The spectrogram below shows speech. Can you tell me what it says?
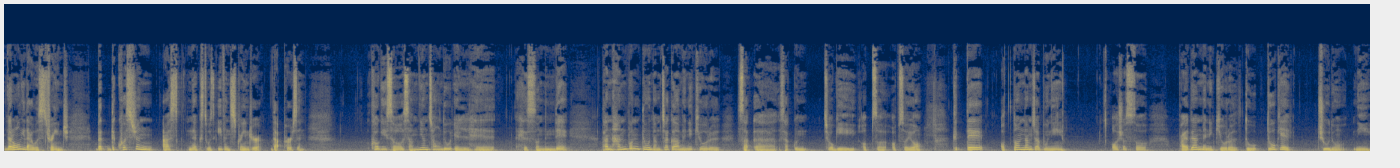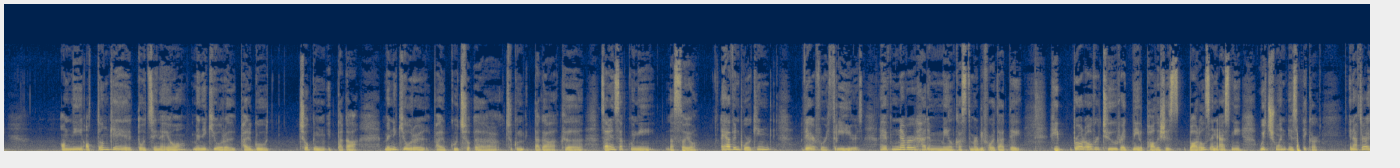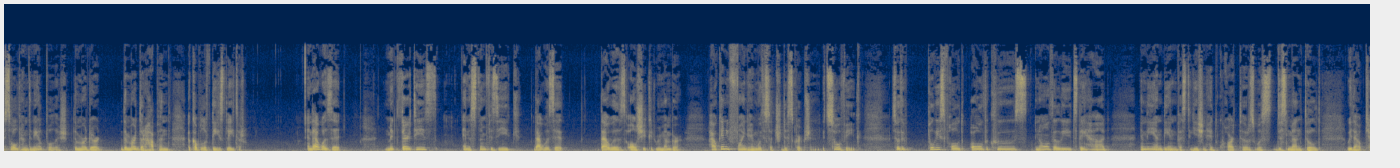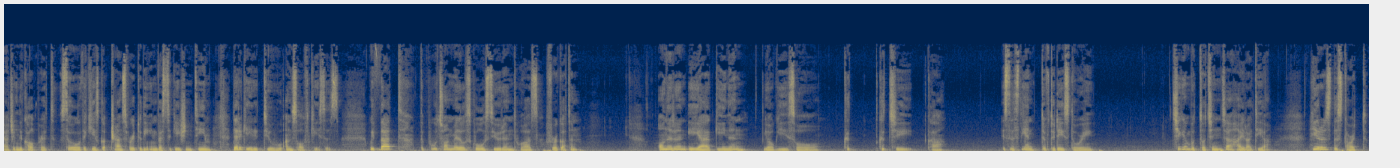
Not only that was strange, but the question asked next was even stranger, that person. 거기서 3년 정도 일했었는데 단 한 번도 남자가 매니큐어를 사, 어, 샀군 적이 없어, 없어요. 그때 어떤 남자분이 오셔서 빨간 매니큐어를 두개 주더니 언니 어떤 게또 지내요? 매니큐어를 발고 조금 있다가 매니큐어를 발고 조, 어, 조금 있다가 그 살인 사건이 났어요. I have been working there for three years. I have never had a male customer before that day. He brought over two red nail polishes bottles and asked me which one is thicker. And after I sold him the nail polish, the murder the murder happened a couple of days later. And that was it. Mid 30s and a slim physique, that was it. That was all she could remember. How can you find him with such a description? It's so vague. So the Police followed all the clues and all the leads they had. In the end, the investigation headquarters was dismantled without catching the culprit, so the case got transferred to the investigation team dedicated to unsolved cases. With that, the Bucheon Middle School student was forgotten. 오늘은 이야기는 여기서 끝, 끝이 가. Is this the end of today's story? 지금부터 진짜 하이라이트야. Here's the start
